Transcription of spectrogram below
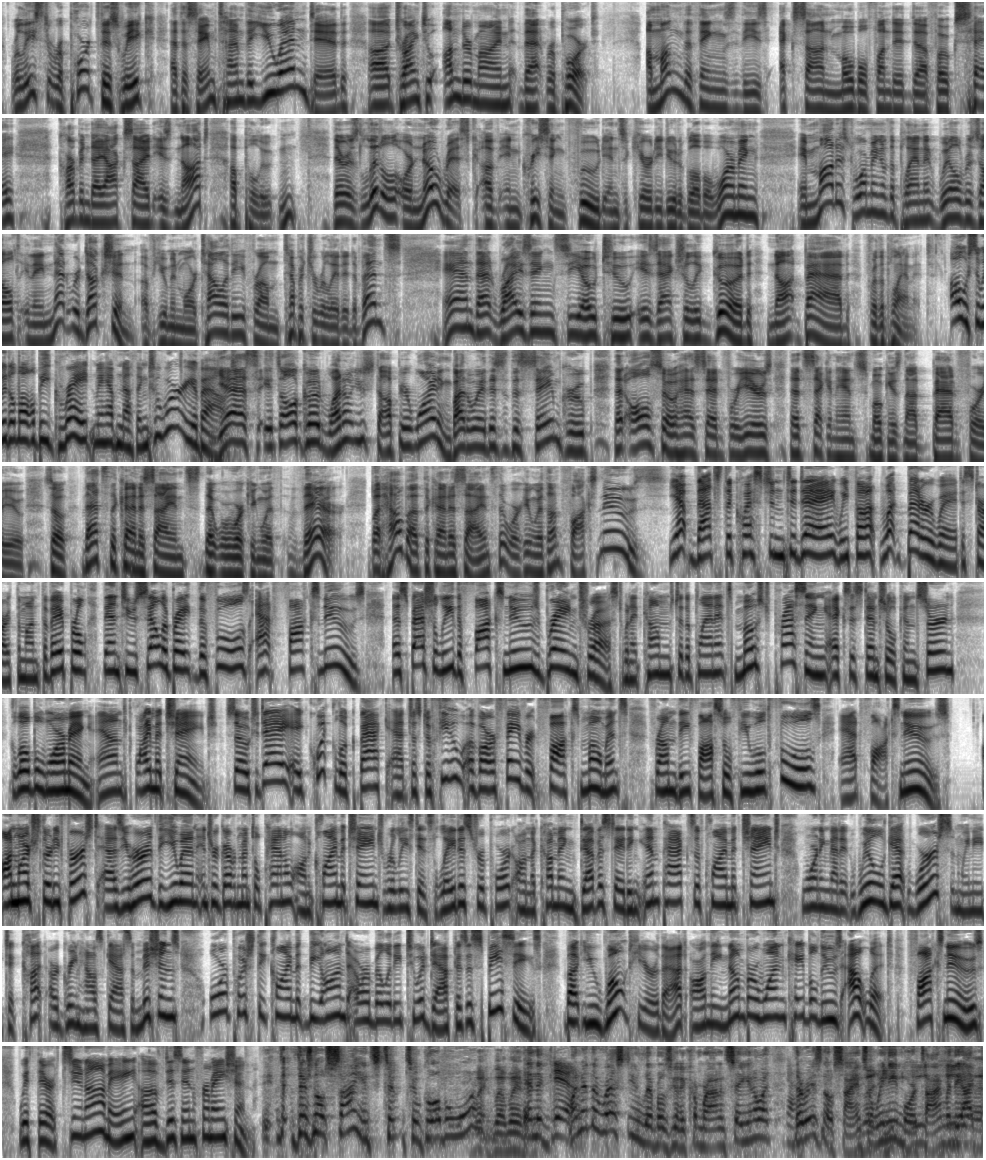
released a report this week at the same time the UN did, uh, trying to undermine that report. Among the things these Exxon Mobil funded uh, folks say, carbon dioxide is not a pollutant. There is little or no risk of increasing food insecurity due to global warming. A modest warming of the planet will result in a net reduction of human mortality from temperature related events, and that rising CO2 is actually good, not bad, for the planet. Oh, so it'll all be great and we have nothing to worry about. Yes, it's all good. Why don't you stop your whining? By the way, this is the same group that also has said for years that secondhand smoking is not bad for you. So that's the kind of science that we're working with there. But how about the kind of science they're working with on Fox News? Yep, that's the question today. We thought, what better way to start the month of April than to celebrate the fools at Fox News, especially the Fox News Brain Trust when it comes to the planet's most pressing existential concern global warming and climate change. So, today, a quick look back at just a few of our favorite Fox moments from the fossil fueled fools at Fox News. On March 31st, as you heard, the UN Intergovernmental Panel on Climate Change released its latest report on the coming devastating impacts of climate change, warning that it will get worse and we need to cut our greenhouse gas emissions or push the climate beyond our ability to adapt as a species. But you won't hear that on the number one cable news outlet, Fox News, with their tsunami of disinformation. There's no science to, to global warming. Wait, wait, wait. And the, yeah. when are the rest of you liberals going to come around and say, you know what, yeah. there is no science, and we need more time, and the uh,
